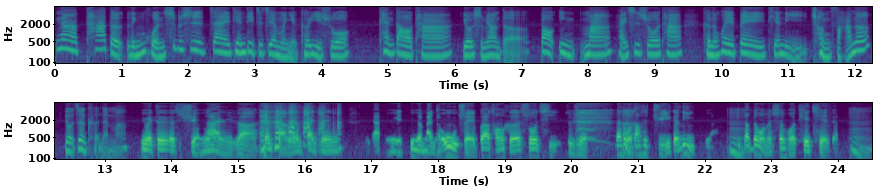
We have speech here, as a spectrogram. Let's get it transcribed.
那他的灵魂是不是在天地之间，我们也可以说看到他有什么样的报应吗？还是说他可能会被天理惩罚呢？有这个可能吗？因为这个是悬案，你知道，但讲了半天，人家可能也听得满头雾水，不知道从何说起，是不是？但是我倒是举一个例子啊，嗯，要跟我们生活贴切的，嗯，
